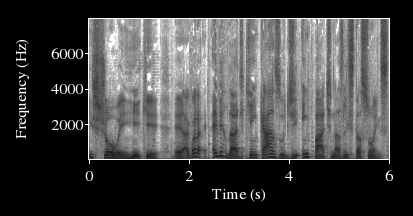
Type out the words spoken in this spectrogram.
Que show, Henrique! É, agora, é verdade que em caso de empate nas licitações,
